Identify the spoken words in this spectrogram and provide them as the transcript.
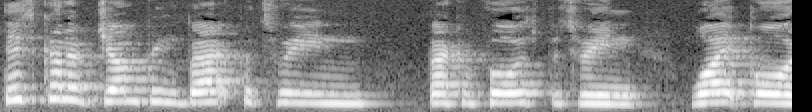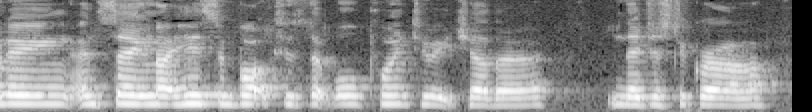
this kind of jumping back between back and forth between whiteboarding and saying like here's some boxes that all point to each other and they're just a graph,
